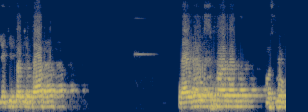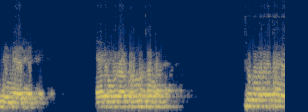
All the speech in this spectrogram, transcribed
লিখিত কিতাব গাইডেন্স ফর মুসলিম ফিমেল এর মূল উন্মোচন শুভ অনুষ্ঠানে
